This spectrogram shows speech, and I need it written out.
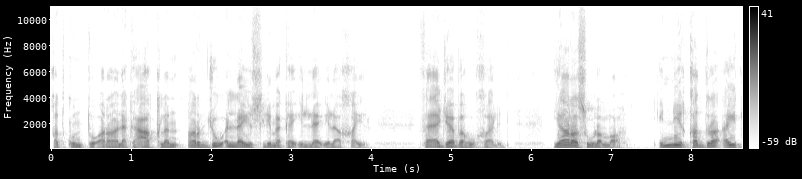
قد كنت أرى لك عقلا أرجو الا يسلمك إلا إلى خير. فأجابه خالد يا رسول الله إني قد رأيت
